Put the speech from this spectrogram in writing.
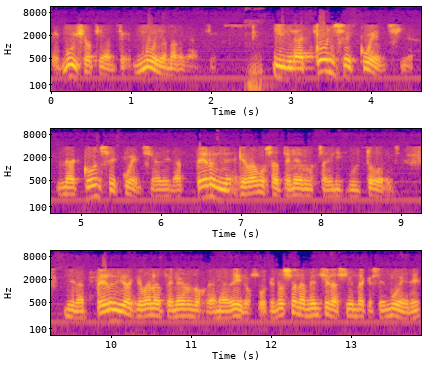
es muy choqueante, muy amargante. Y la consecuencia, la consecuencia de la pérdida que vamos a tener los agricultores, de la pérdida que van a tener los ganaderos, porque no solamente la hacienda que se muere,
